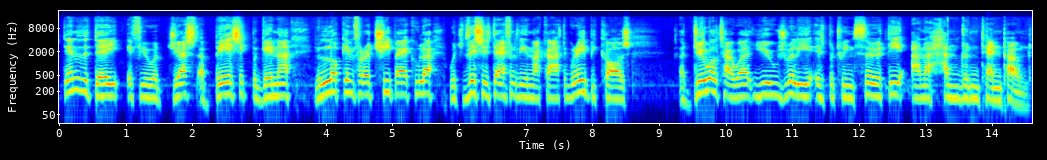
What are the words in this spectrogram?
At the end of the day, if you are just a basic beginner, you're looking for a cheap air cooler, which this is definitely in that category because a dual tower usually is between 30 and 110 pound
